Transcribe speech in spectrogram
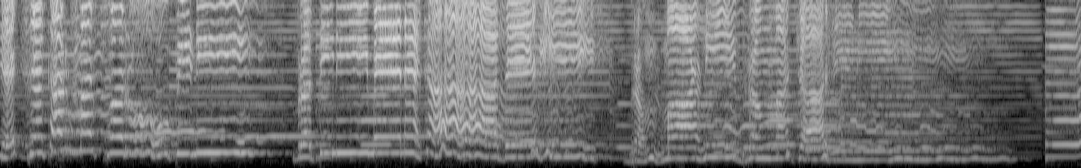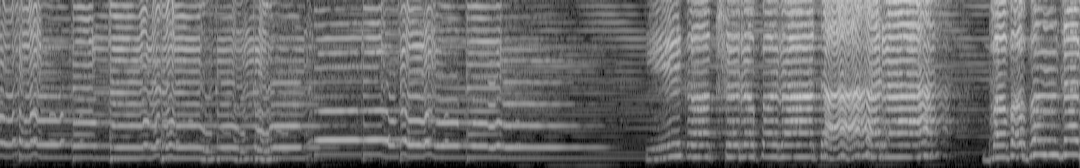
यज्ञकर्मस्वरूपिणी व्रतिनी मेनका देवी ब्रह्माणि ब्रह्मचारिणी। एकाक्षरपरातारा भवबन्धविनाशिनी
